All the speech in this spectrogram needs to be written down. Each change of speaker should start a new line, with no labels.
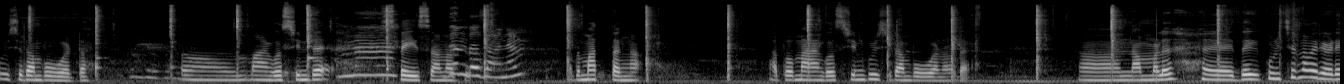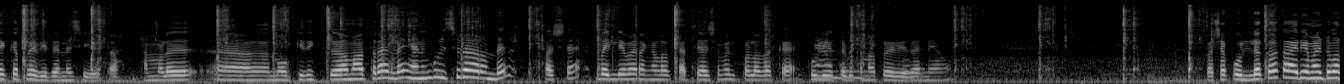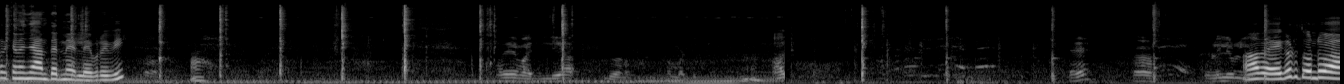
കുഴിച്ചിടാൻ പോവാട്ടോ മാങ്കോസ്റ്റിന്റെ സ്പേസാണ് അത്. അത് മത്തങ്ങ. അപ്പോൾ മാങ്കോസ്റ്റിൻ കുഴിച്ചിടാൻ പോവാണ് അവിടെ. നമ്മൾ ഇത് കുഴിച്ചിടുന്ന പരിപാടിയൊക്കെ പ്രവി തന്നെ ചെയ്യും കേട്ടോ. നമ്മൾ നോക്കി നിൽക്കുക മാത്രമല്ല ഞാനും കുഴിച്ചിടാറുണ്ട്. പക്ഷേ വലിയ മരങ്ങളൊക്കെ അത്യാവശ്യം വലിപ്പമുള്ളതൊക്കെ കുഴിയൊക്കെ എടുക്കുന്ന പ്രവി തന്നെയാണ്. പക്ഷെ പുല്ലൊക്കെ കാര്യമായിട്ട് പറിക്കുന്നത് ഞാൻ തന്നെയല്ലേ പ്രവി?
അതെ വലിയ ഇത് വേണം. അമ്പട്ടി. ഏ? ആ.
വേഗം എടുത്തോണ്ട് വാ.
